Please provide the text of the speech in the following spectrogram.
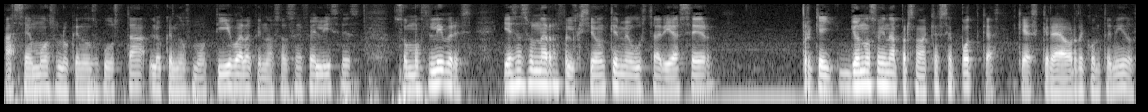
hacemos lo que nos gusta, lo que nos motiva, lo que nos hace felices, somos libres. Y esa es una reflexión que me gustaría hacer porque yo no soy una persona que hace podcast, que es creador de contenidos.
